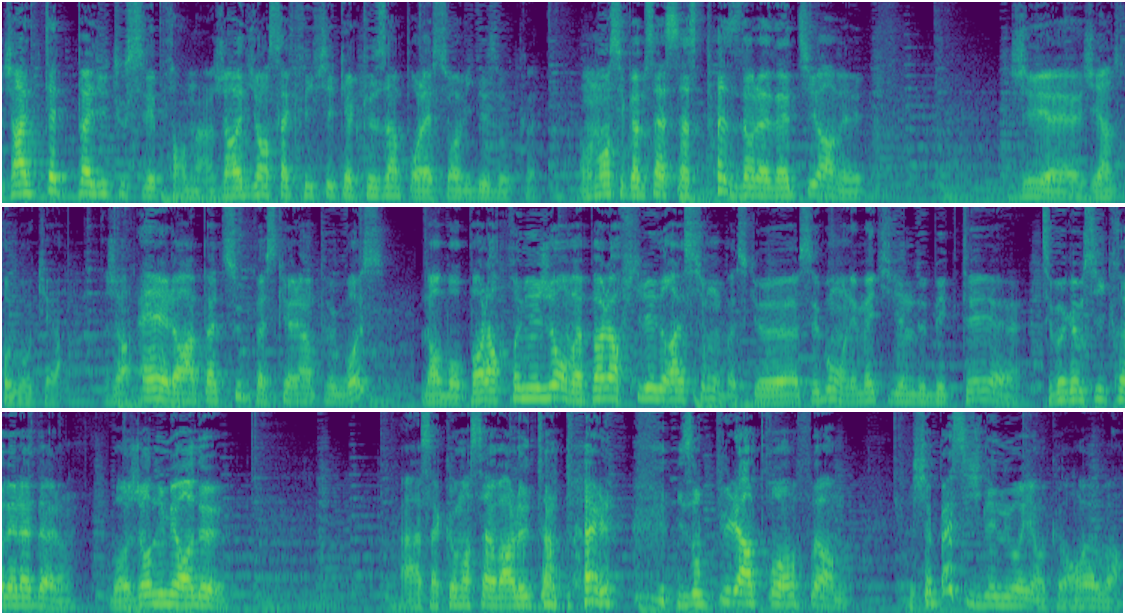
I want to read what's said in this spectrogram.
j'aurais peut-être pas du tout se les prendre. Hein. J'aurais dû en sacrifier quelques-uns pour la survie des autres, quoi. Normalement, c'est comme ça, ça se passe dans la nature, mais... J'ai un trop gros cœur. Genre, elle, elle aura pas de soupe parce qu'elle est un peu grosse. Non, bon, pour leur premier jour, on va pas leur filer de ration parce que euh, c'est bon, les mecs ils viennent de becter. Euh, c'est pas comme s'ils crevaient la dalle. Hein. Bon, jour numéro 2. Ah, ça commence à avoir le teint pâle. ils ont plus l'air trop en forme. Je sais pas si je les nourris encore, on va voir.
